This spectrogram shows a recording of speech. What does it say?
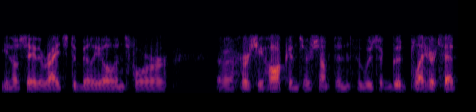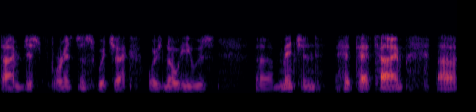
you know say the rights to Billy Owens for uh, Hersey Hawkins or something who was a good player at that time just for instance which I always know he was uh, mentioned at that time uh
